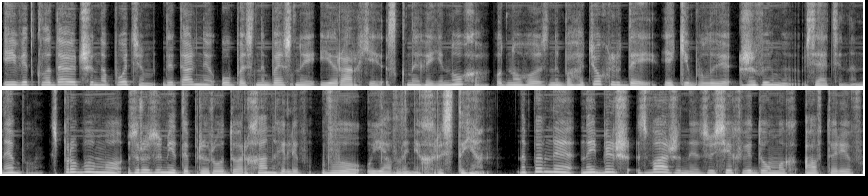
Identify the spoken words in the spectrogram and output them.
і відкладаючи на потім детальний опис небесної ієрархії з книги Єноха, одного з небагатьох людей, які були живими взяті на небо, спробуємо зрозуміти природу архангелів в уявленнях християн. Напевне, найбільш зважений з усіх відомих авторів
